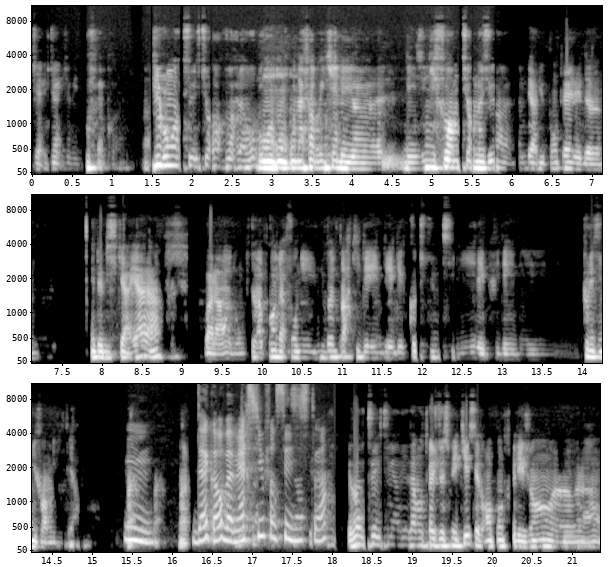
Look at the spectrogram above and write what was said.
j'avais tout fait. Quoi. Puis bon, sur Au revoir là-haut, on, on, a fabriqué les, euh, les, uniformes sur mesure d'Albert Dupontel et de, et de Biscaria. Là. Voilà, donc après, on a fourni une bonne partie des, des, des costumes civils et puis des, tous les uniformes militaires. Voilà, voilà. D'accord, bah merci pour ces histoires. c'est un des avantages de ce métier, c'est de rencontrer des gens euh, voilà,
